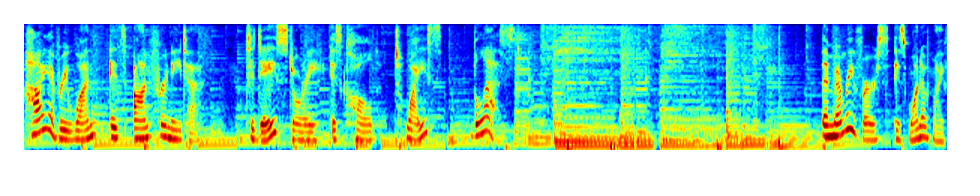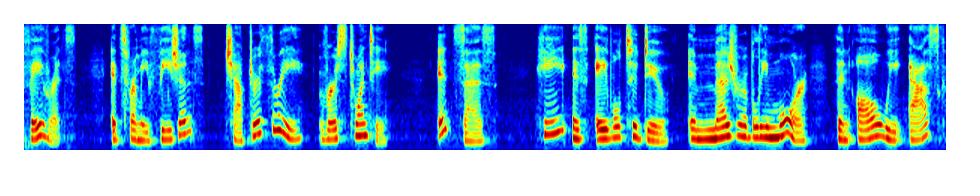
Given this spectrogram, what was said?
Hi everyone, it's Aunt Fernita. Today's story is called Twice Blessed. The memory verse is one of my favorites. It's from Ephesians chapter 3, verse 20. It says, He is able to do immeasurably more than all we ask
